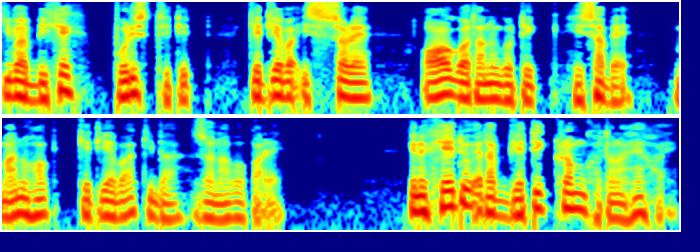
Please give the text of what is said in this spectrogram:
কিবা বিশেষ পৰিস্থিতিত কেতিয়াবা ঈশ্বৰে অগতানুগতিক হিচাপে মানুহক কেতিয়াবা কিবা জনাব পাৰে। কিন্তু সেইটো এটা ব্যতিক্ৰম ঘটনাহে হয়।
